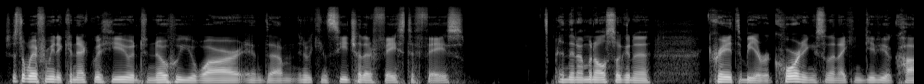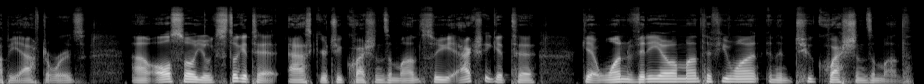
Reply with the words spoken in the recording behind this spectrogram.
It's Just a way for me to connect with you and to know who you are, and, um, and we can see each other face to face. And then I'm also going to create it to be a recording so that I can give you a copy afterwards. Uh, also, you'll still get to ask your two questions a month. So you actually get to get one video a month if you want, and then two questions a month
